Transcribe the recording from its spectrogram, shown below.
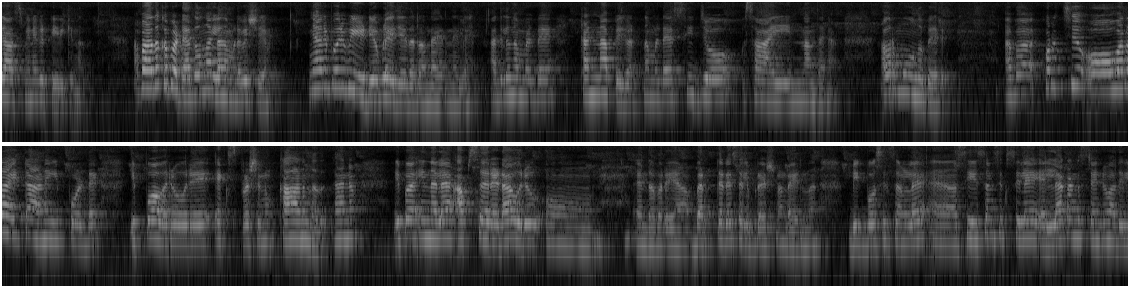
ജാസ്മിന് കിട്ടിയിരിക്കുന്നത്. അപ്പോൾ അതൊക്കെ പോട്ടെ അതൊന്നുമല്ല നമ്മുടെ വിഷയം. ഞാനിപ്പോൾ ഒരു വീഡിയോ പ്ലേ ചെയ്തിട്ടുണ്ടായിരുന്നില്ലേ? അതിൽ നമ്മളുടെ കണ്ണാപ്പികൾ നമ്മുടെ സിജോ സായി നന്ദന അവർ മൂന്ന് പേര്. അപ്പോൾ കുറച്ച് ഓവറായിട്ടാണ് ഇപ്പോഴത്തെ ഇപ്പോൾ അവരോരോ എക്സ്പ്രഷനും കാണുന്നത്. കാരണം ഇപ്പോൾ ഇന്നലെ അപ്സരയുടെ ഒരു എന്താ പറയുക ബർത്ത്ഡേ സെലിബ്രേഷൻ ഉണ്ടായിരുന്നു. ബിഗ് ബോസ് സീസണിലെ സീസൺ സിക്സിലെ എല്ലാ കണ്ടസ്റ്റന്റും അതിൽ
